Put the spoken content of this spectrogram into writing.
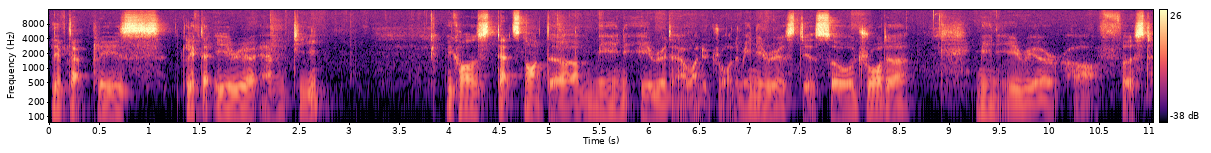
leave that place, leave that area empty because that's not the main area that I want to draw. The main area is this, so draw the main area uh, first.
